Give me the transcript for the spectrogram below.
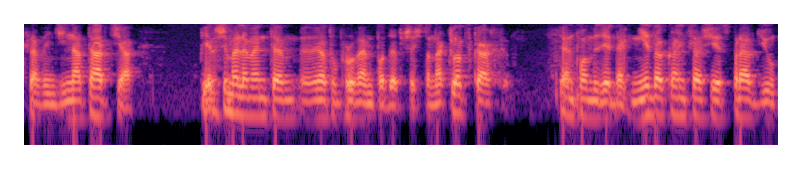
krawędzi natarcia. Pierwszym elementem, y, ja tu próbowałem podeprzeć to na klockach, ten pomysł jednak nie do końca się sprawdził.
